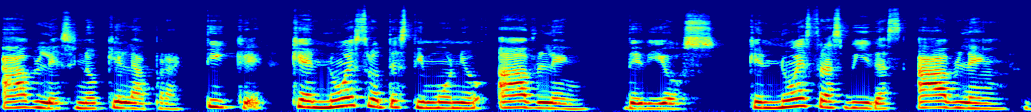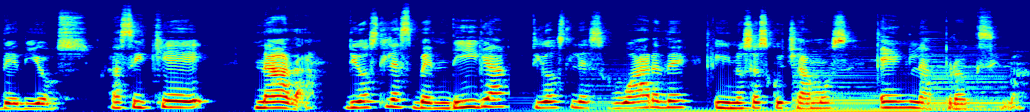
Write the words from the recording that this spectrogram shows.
hable, sino que la practique, que nuestro testimonio hablen de Dios que nuestras vidas hablen de Dios. Así que nada, Dios les bendiga, Dios les guarde y nos escuchamos en la próxima.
